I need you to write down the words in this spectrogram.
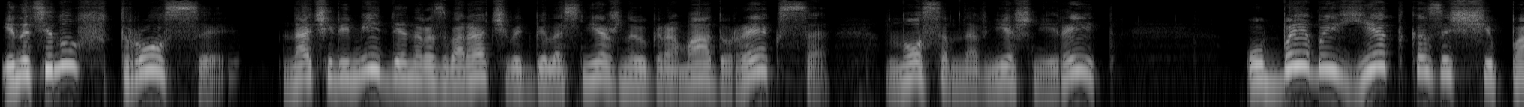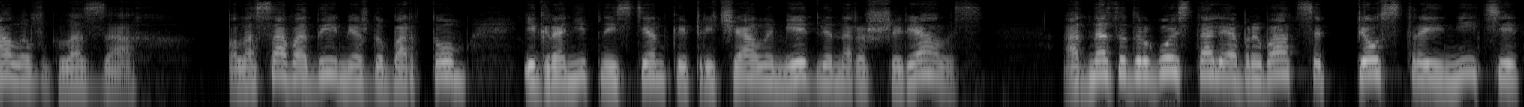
и, натянув тросы, начали медленно разворачивать белоснежную громаду Рекса носом на внешний рейд, у Бебы едко защипало в глазах. Полоса воды между бортом и гранитной стенкой причала медленно расширялась. Одна за другой стали обрываться пестрые нити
